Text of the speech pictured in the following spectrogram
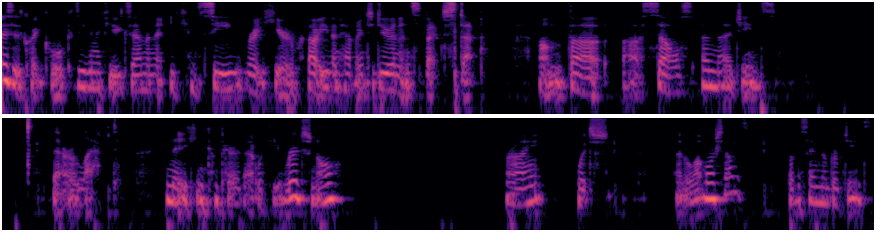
This is quite cool because even if you examine it, you can see right here without even having to do an inspect step um, the uh, cells and the genes that are left. And then you can compare that with the original, right, which had a lot more cells, but the same number of genes.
